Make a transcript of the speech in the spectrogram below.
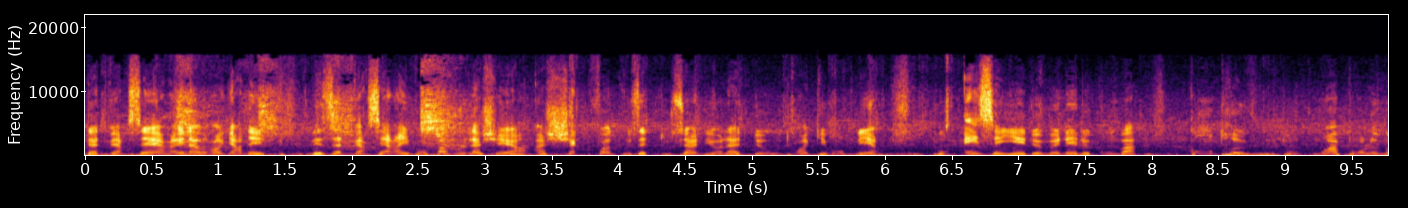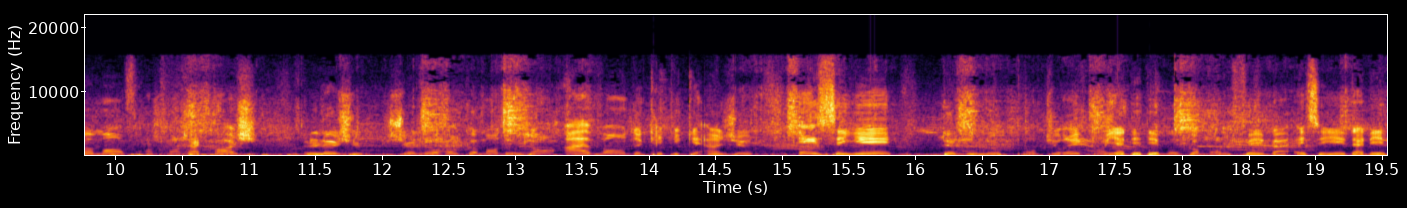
d'adversaires. Et là, regardez, les adversaires, ils vont pas vous lâcher. hein. À chaque fois que vous êtes tout seul, il y en a deux ou trois qui vont venir pour essayer de mener le combat vous. Donc moi, pour le moment, franchement, j'accroche le jeu. Je le recommande aux gens avant de critiquer un jeu. Essayez de vous le procurer quand il y a des démos comme on le fait. Bah, essayez d'aller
